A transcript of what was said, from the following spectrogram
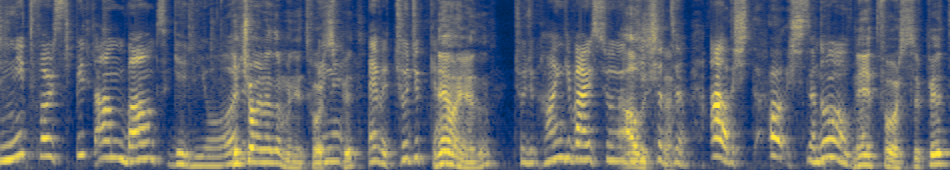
Need for Speed Unbound geliyor. Hiç oynadın mı Need for Beni- Speed? Evet çocukken. Ne oynadın? Çocuk hangi versiyonu Al hiç işte. hatırlamıyorum. Al işte. Al işte ne oldu? Need for Speed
